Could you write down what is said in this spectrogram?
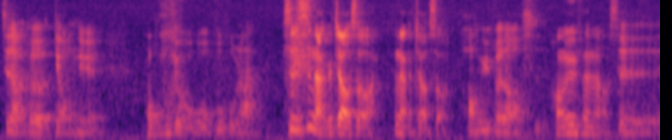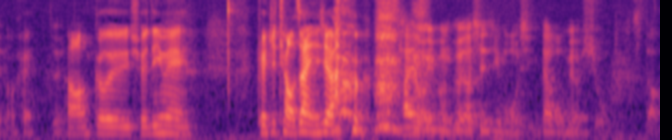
这堂课屌虐，哦，就我不胡乱。是是哪个教授啊？是哪个教授？黄玉芬老师，黄玉芬老师。对对对对，OK，对好，各位学弟妹可以去挑战一下。他有一门课叫线性模型，但我没有修，不知道。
